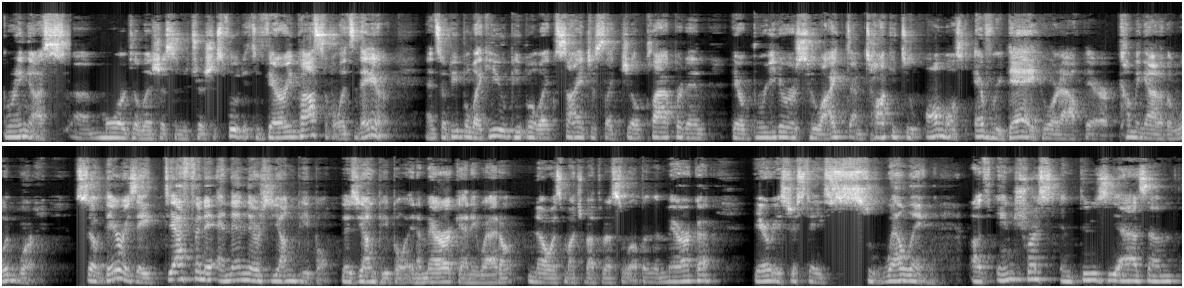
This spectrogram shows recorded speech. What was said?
bring us uh, more delicious and nutritious food? It's very possible. It's there. And so people like you, people like scientists like Jill Clapperton, they're breeders who I, I'm talking to almost every day who are out there coming out of the woodwork. So there is a definite, and then there's young people. There's young people in America anyway. I don't know as much about the rest of the world, but in America, there is just a swelling of interest, enthusiasm,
